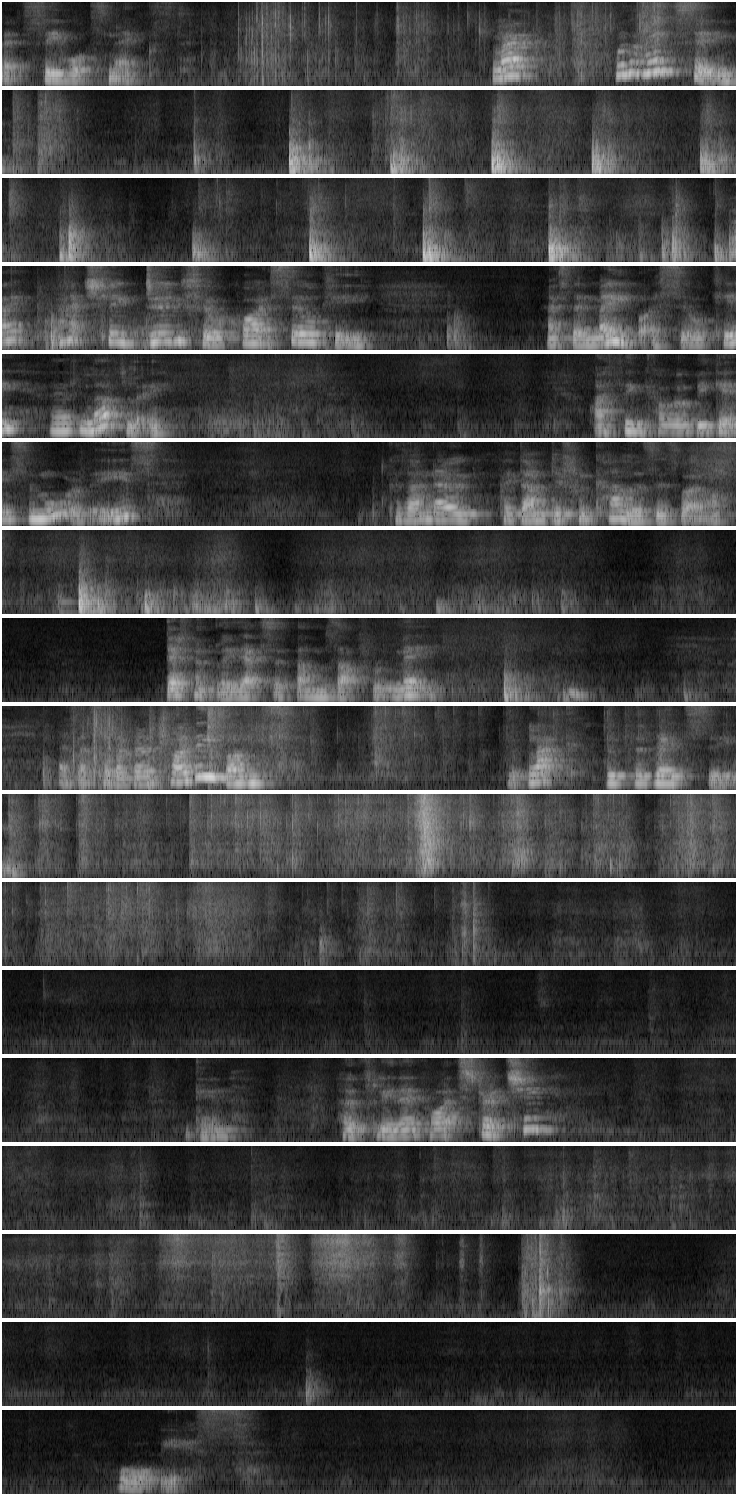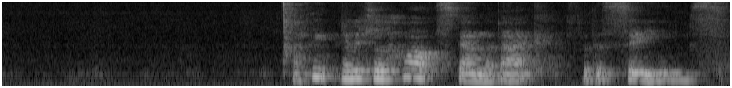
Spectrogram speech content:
Let's see what's next. Black with a red seam. They actually do feel quite silky. As they're made by Silky, they're lovely. I think I will be getting some more of these because I know they've done different colours as well. That's a thumbs up from me. As I said, I'm going to try these ones. The black with the red seam. Again, hopefully they're quite stretchy. Oh yes. I think they're little hearts down the back for the seams.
